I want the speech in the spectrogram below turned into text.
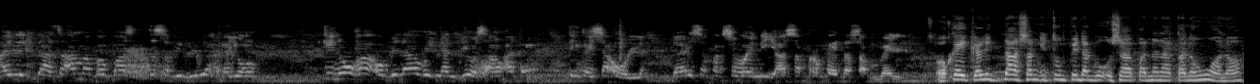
ay ligtas? Saan mababasa sa Biblia ngayong kinuha o binawi ng Diyos ang ating kay Saul dahil sa pagsuway niya sa propeta Samuel. Okay, kaligtasan itong pinag-uusapan na natanong mo, no?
